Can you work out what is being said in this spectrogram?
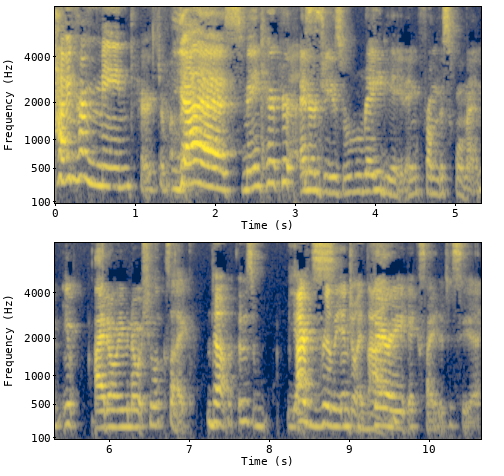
Having her main character moment. Yes, main character Yes. energy is radiating from this woman. You- I don't even know what she looks like. no it was Yes. i really enjoyed that Very excited to see it.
